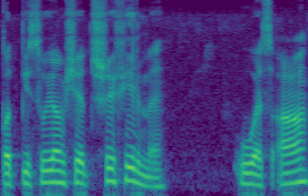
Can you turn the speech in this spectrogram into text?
podpisują się trzy firmy. USA.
